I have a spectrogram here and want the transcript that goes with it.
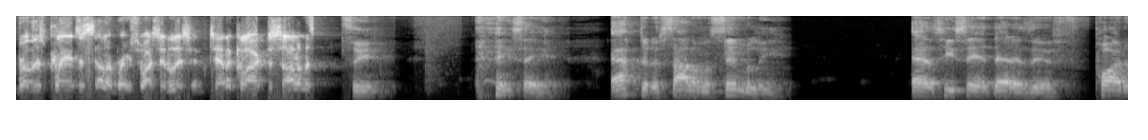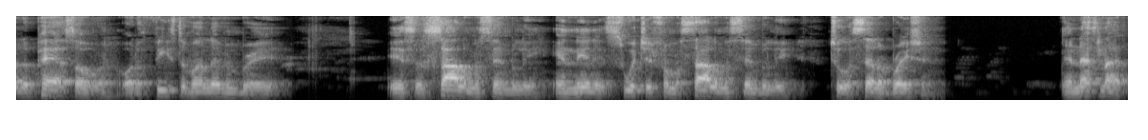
brothers plan to celebrate. So I said, listen, 10 o'clock, the solemn assembly See, he said, after the solemn assembly, as he said that as if part of the Passover or the Feast of Unleavened Bread, it's a solemn assembly, and then it switches from a solemn assembly to a celebration. And that's not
